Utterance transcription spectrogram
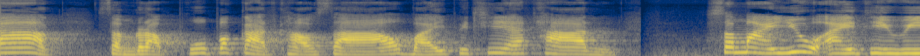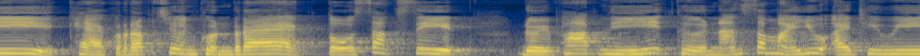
ยากสำหรับผู้ประกาศข่าวสาวไบรท์พิชยทัน สมัยอยู่ไอทีวีแขกรับเชิญคนแรก โตศักดิ์สิทธิ์ โดยภาพนี้เธอนั้นสมัยอยู่ไอทีวี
